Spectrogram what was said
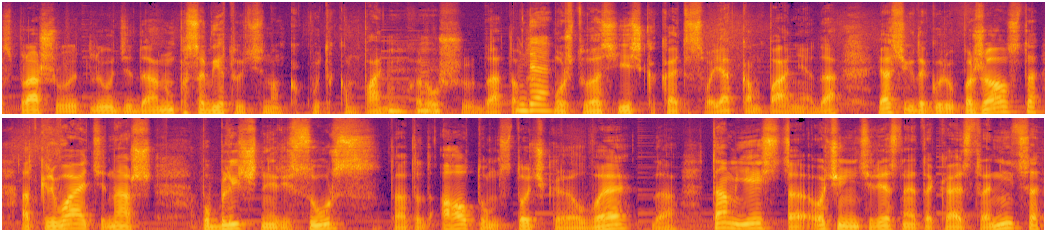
спрашивают люди, да, ну посоветуйте нам какую-то компанию mm-hmm. хорошую, да, там, да. может у вас есть какая-то своя компания, да. Я всегда говорю, пожалуйста, открывайте наш публичный ресурс, этот altums.lv, да, там есть э, очень интересная такая страница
